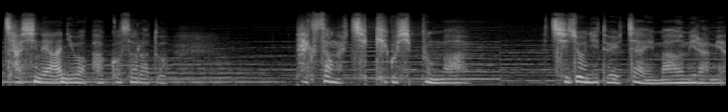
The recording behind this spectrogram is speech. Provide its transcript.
자신의 안위와 바꿔서라도 백성을 지키고 싶은 마음. 지존이 될 자의 마음이라면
